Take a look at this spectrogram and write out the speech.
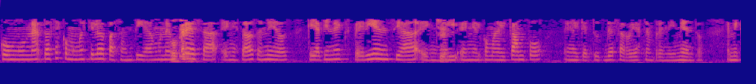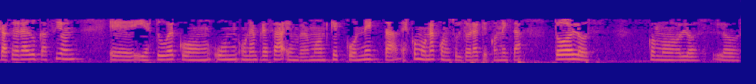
con una, entonces como un estilo de pasantía en una empresa en Estados Unidos que ya tiene experiencia en el, en el, como en el campo en el que tú desarrollas tu emprendimiento. En mi caso era educación eh, y estuve con un, una empresa en Vermont que conecta, es como una consultora que conecta todos los como los los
